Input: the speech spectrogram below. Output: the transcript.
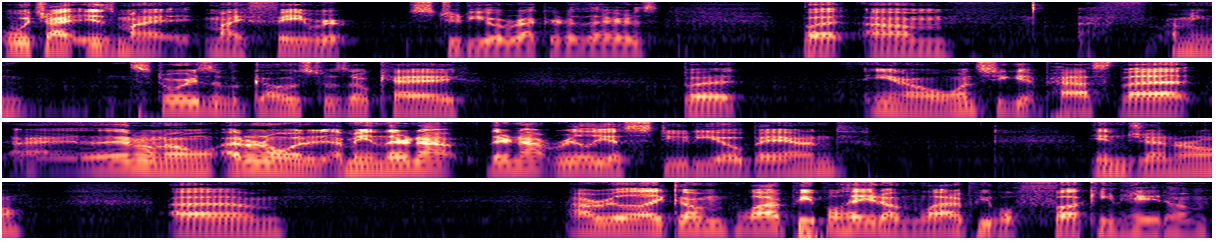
which I is my my favorite studio record of theirs. But um, I mean, Stories of a Ghost was okay, but you know, once you get past that, I, I don't know. I don't know what it, I mean. They're not they're not really a studio band in general. Um, I really like them. A lot of people hate them. A lot of people fucking hate them.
